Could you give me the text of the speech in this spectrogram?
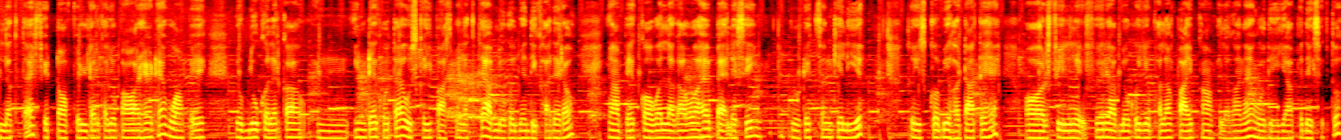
लगता है फिर टॉप फ़िल्टर का जो पावर हेड है वहाँ पे जो ब्लू कलर का इनटेक होता है उसके ही पास में लगता है। आप लोगों को मैं दिखा दे रहा हूँ। यहाँ पे कवर लगा हुआ है पहले से प्रोटेक्शन के लिए। तो इसको भी हटाते हैं और फिर फिर आप लोगों को ये वाला पाइप कहाँ पे लगाना है, वो दे, यहाँ पे देख सकते हो।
